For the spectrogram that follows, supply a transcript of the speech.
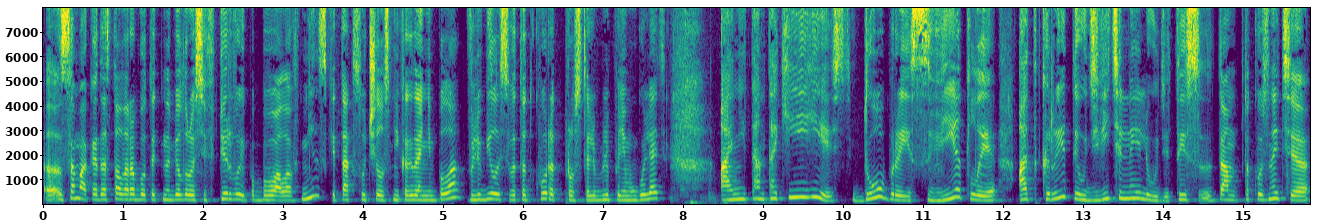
э, сама, когда стала работать на Беларуси, впервые побывала в Минске. Так случилось, никогда не была. Влюбилась в этот город, просто люблю по нему гулять. Они там такие есть. Добрые, светлые, светлые, открытые, удивительные люди. Ты там такой, знаете,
